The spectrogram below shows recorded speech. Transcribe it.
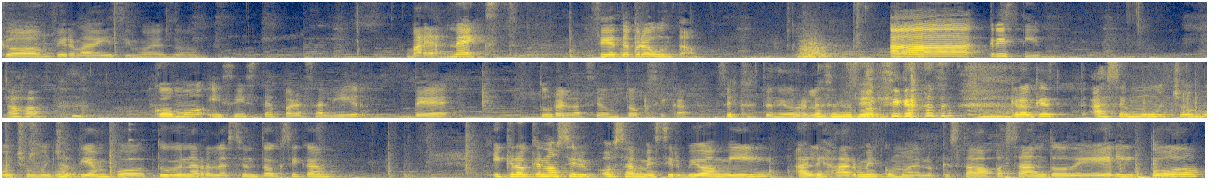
Confirmadísimo eso. Vaya, next. Siguiente pregunta. Ah, Cristi, Ajá. ¿cómo hiciste para salir de tu relación tóxica? Si es que has tenido relaciones Sí. tóxicas. Creo que hace mucho, mucho, mucho tiempo tuve una relación tóxica. Y creo que no sir- o sea, me sirvió a mí alejarme como de lo que estaba pasando de él y todo.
